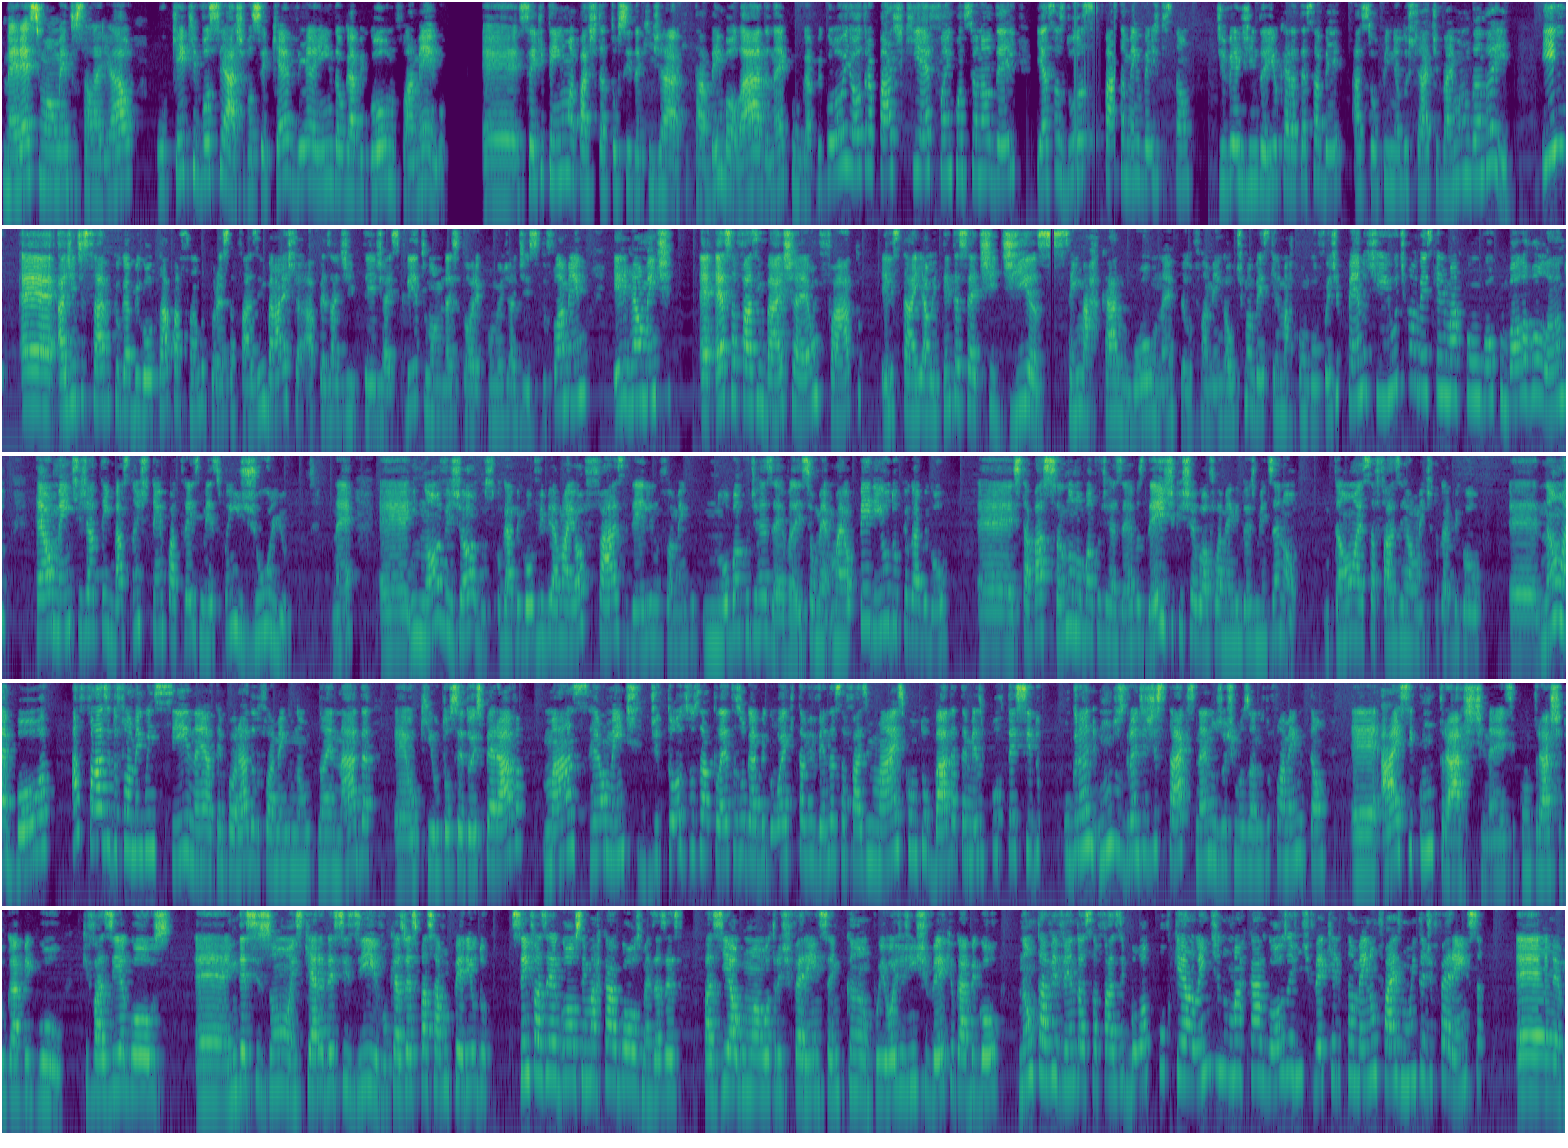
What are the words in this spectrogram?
Merece um aumento salarial? O que, que você acha? Você quer ver ainda o Gabigol no Flamengo? É, sei que tem uma parte da torcida que já que tá bem bolada, né, com o Gabigol, e outra parte que é fã incondicional dele, e essas duas partes também eu vejo que estão divergindo aí. Eu quero até saber a sua opinião do chat, vai mandando aí. E é, a gente sabe que o Gabigol tá passando por essa fase em baixa, apesar de ter já escrito o nome da história, como eu já disse, do Flamengo. Ele realmente, é, essa fase em baixa é um fato, ele está aí há 87 dias sem marcar um gol, né, pelo Flamengo. A última vez que ele marcou um gol foi de pênalti e a última vez que ele marcou um gol com bola rolando, realmente já tem bastante tempo, há três meses, foi em julho, né? É, em nove jogos, o Gabigol vive a maior fase dele no Flamengo no banco de reserva. Esse é o maior período que o Gabigol é, está passando no banco de reservas desde que chegou ao Flamengo em 2019. Então, essa fase realmente do Gabigol é, não é boa, a fase do Flamengo em si, né? A temporada do Flamengo não, não é nada é, o que o torcedor esperava, mas realmente de todos os atletas, o Gabigol é que está vivendo essa fase mais conturbada, até mesmo por ter sido grande, um dos grandes destaques né, nos últimos anos do Flamengo. Então, é, há esse contraste, né? Esse contraste do Gabigol, que fazia gols é, em decisões, que era decisivo, que às vezes passava um período sem fazer gols, sem marcar gols, mas às vezes fazia alguma outra diferença em campo. E hoje a gente vê que o Gabigol não está vivendo essa fase boa, porque além de não marcar gols, a gente vê que ele também não faz muita diferença. É,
